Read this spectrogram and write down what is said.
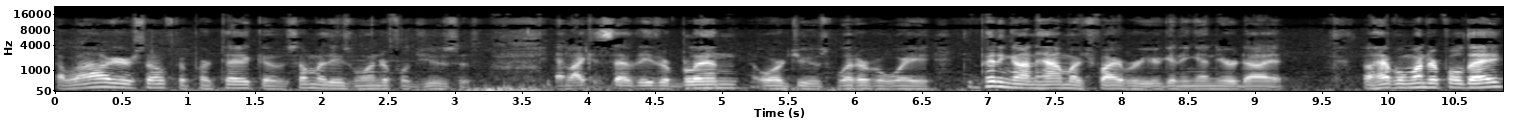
allow yourself to partake of some of these wonderful juices. And like I said, either blend or juice, whatever way, depending on how much fiber you're getting in your diet. So have a wonderful day.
